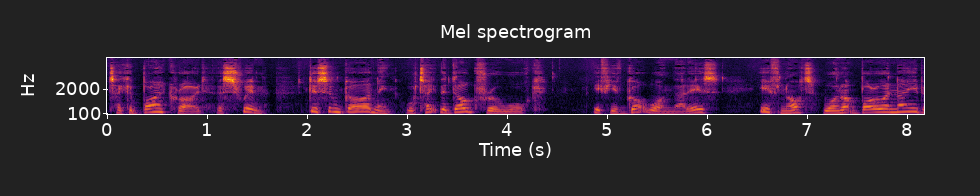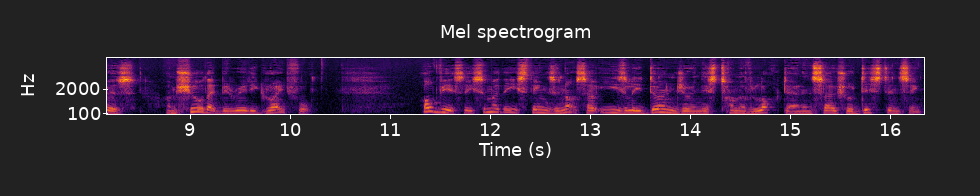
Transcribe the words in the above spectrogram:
take a bike ride, a swim, do some gardening, or take the dog for a walk. If you've got one, that is. If not, why not borrow a neighbour's? I'm sure they'd be really grateful. Obviously, some of these things are not so easily done during this time of lockdown and social distancing,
